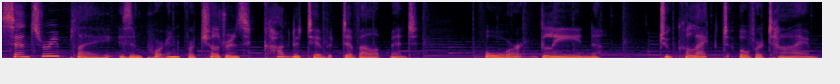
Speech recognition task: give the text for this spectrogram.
Sensory play is important for children's cognitive development. 4. Glean. To collect over time.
